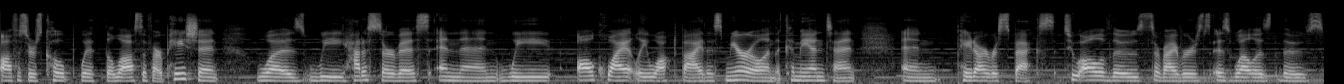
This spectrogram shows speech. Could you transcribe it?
officers cope with the loss of our patient was we had a service and then we all quietly walked by this mural in the command tent and paid our respects to all of those survivors as well as those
